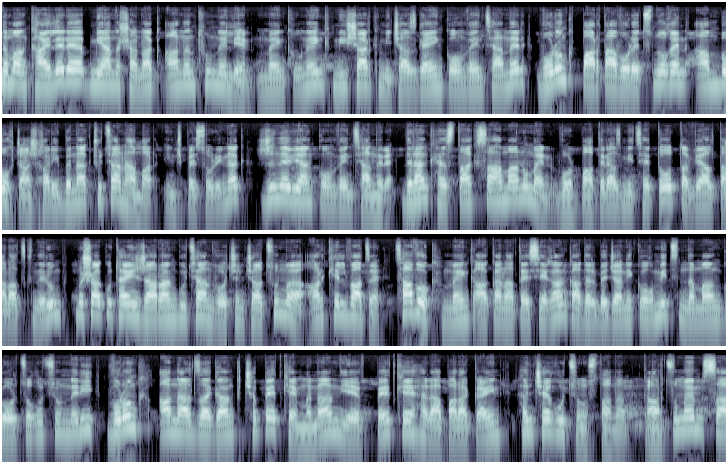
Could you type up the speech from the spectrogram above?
Նման քայլերը միանշանակ անընդունելի են։ Մենք ունենք մի շարք միջազգային կոնվենցիաներ, որոնք պարտավորեցնող են ամբողջ աշխարհի բնակչության համար, ինչպես օրինակ Ժնևյան կոնվենցիաները։ Դրանք հստակ սահմանում են, որ պատերազմից հետո տվյալ տարածքներում մշակութային ժառանգության ոչնչացումը արգելված է։ Ցավոք, մենք ականատես եղանք Ադրբեջանի կողմից նման գործողությունների, որոնք անարձագանք չպետք է մնան եւ պետք է հրաապարակային հնչեղություն ստանան։ Կարծում եմ, սա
